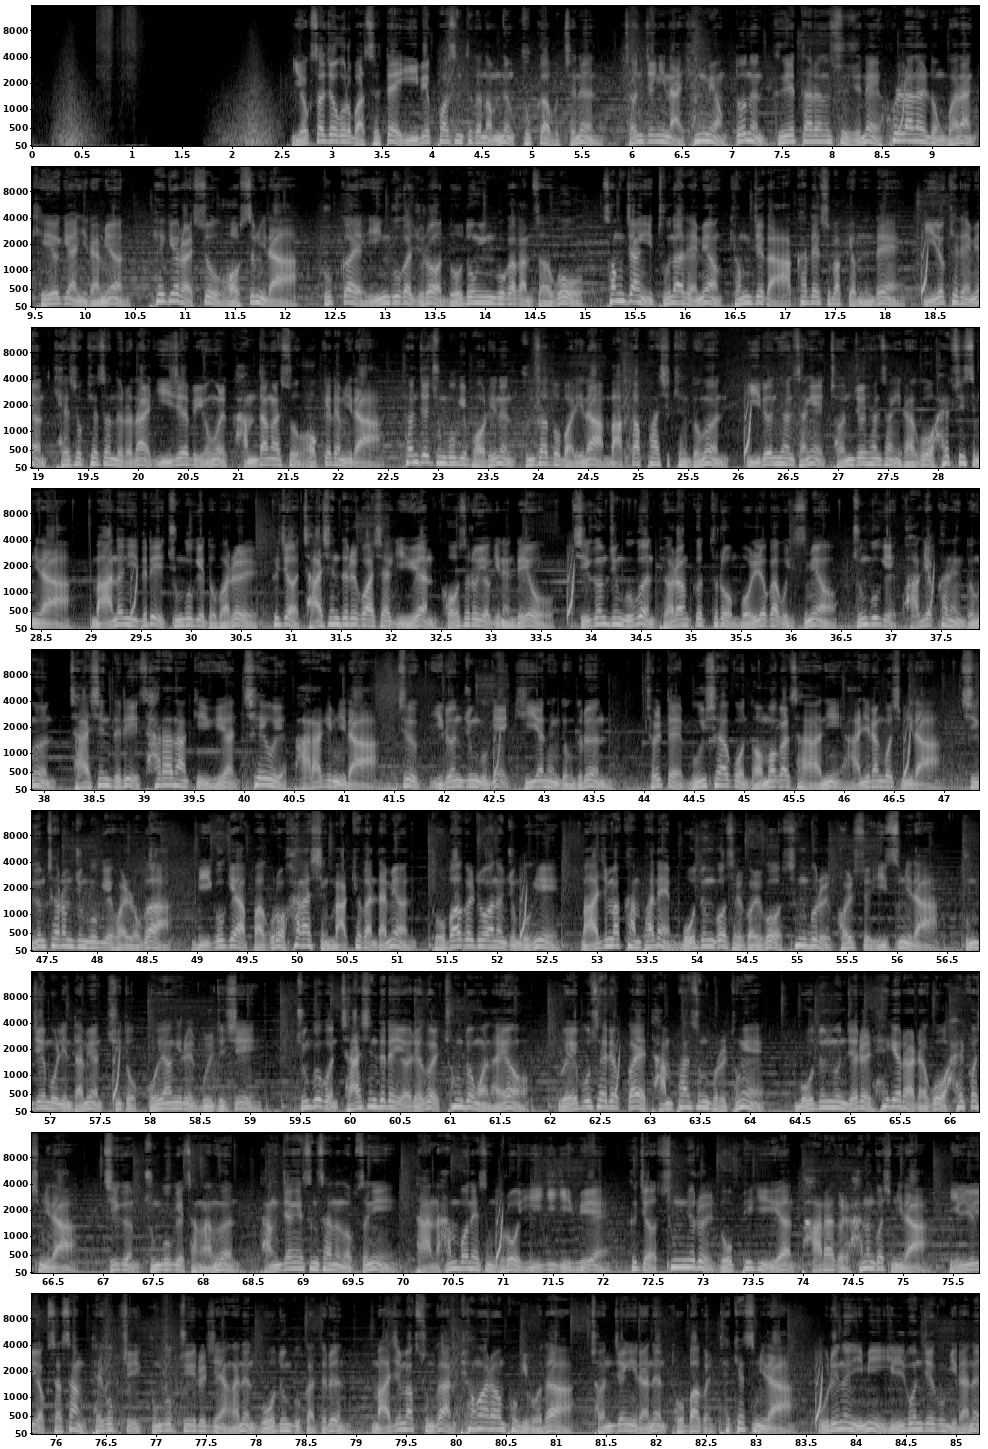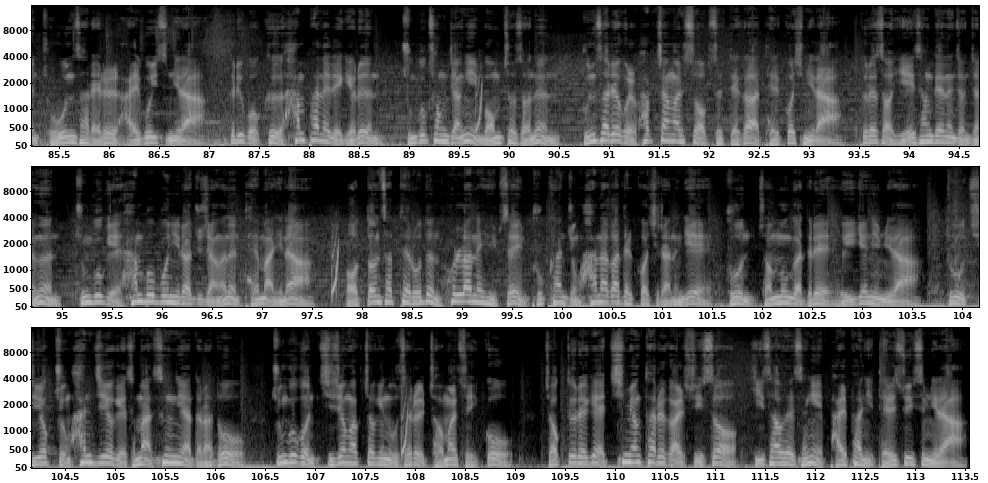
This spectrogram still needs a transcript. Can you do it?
역사적으로 봤을 때 200%가 넘는 국가 부채는 전쟁이나 혁명 또는 그에 따르는 수준의 혼란을 동반한 개혁이 아니라면 해결할 수 없습니다. 국가의 인구가 줄어 노동인구가 감소하고 성장이 둔화되면 경제가 악화될 수밖에 없는데 이렇게 되면 계속해서 늘어날 이자 비용을 감당할 수 없게 됩니다. 현재 중국이 벌이는 군사 도발이나 막가파식 행동은 이런 현상의 전조 현상이라고 할 수 있습니다. 많은 이들이 중국의 도발을 그저 자신들을 과시하기 위한 것으로 여기는데요. 지금 중국은 벼랑 끝으로 몰려가고 있으며 중국의 과격한 행동은 자신들이 살아남기 위한 최후의 발악입니다. 즉 이런 중 국의 기이한 행동들은 절대 무시하고 넘어갈 사안이 아니란 것입니다. 지금처럼 중국의 활로가 미국의 압박으로 하나씩 막혀간다면 도박을 좋아하는 중국이 마지막 한 판에 모든 것을 걸고 승부를 걸 수 있습니다. 궁지에 몰린다면 쥐도 고양이를 물듯이 중국은 자신들의 여력을 총동원하여 외부 세력과의 단판 승부를 통해 모든 문제를 해결하려고 할 것입니다. 지금 중국의 상황은 당장의 승산은 없으니 단 한 번의 승부로 이기기 위해 그저 승률을 높이기 위한 발악을 하는 것입니다. 인류 역사상 대국주의, 군국주의를 지향하는 모든 국가들은 마지막 순간 평화로운 포기보다 전쟁이라는 도박을 택했습니다. 우리는 이미 일본 제국이라는 좋은 사례를 알고 있습니다. 그리고 그 한판의 대결은 중국 성장이 멈춰서는 군사력을 확장할 수 없을 때가 될 것입니다. 그래서 예상되는 전쟁은 중국의 한 부분이라 주장하는 대만이나 어떤 사태로든 혼란에 휩싸인 북한 중 하나가 될 것이라는 게 군 전문가들의 의견입니다. 두 지역 중 한 지역에서만 승리하더라도 중국은 지정학적인 우세를 점할 수 있고 적들에게 치명타를 가할 수 있어 기사회생의 발판이 될 수 있습니다.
